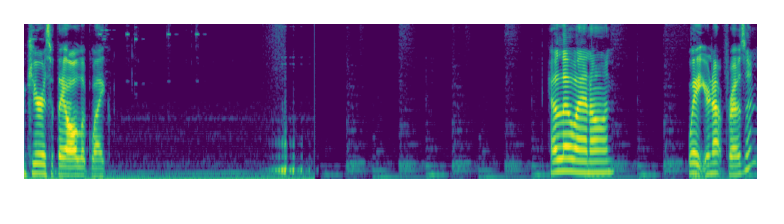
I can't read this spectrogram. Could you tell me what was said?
I'm curious what they all look like. Hello, Anon. Wait, you're not frozen?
